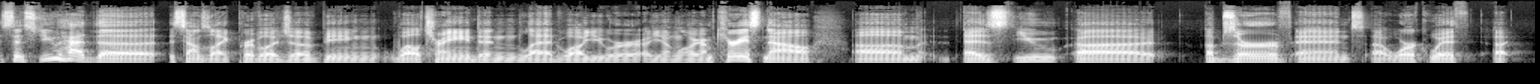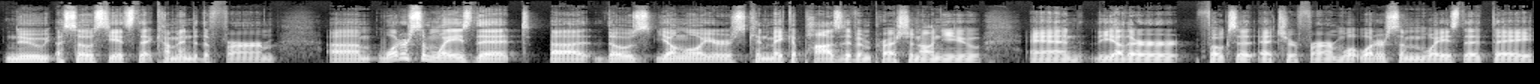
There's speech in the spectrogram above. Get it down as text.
since you had the it sounds like privilege of being well trained and led while you were a young lawyer i'm curious now um, as you uh, observe and uh, work with uh, new associates that come into the firm um, what are some ways that uh, those young lawyers can make a positive impression on you and the other folks at, at your firm? What, what are some ways that they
